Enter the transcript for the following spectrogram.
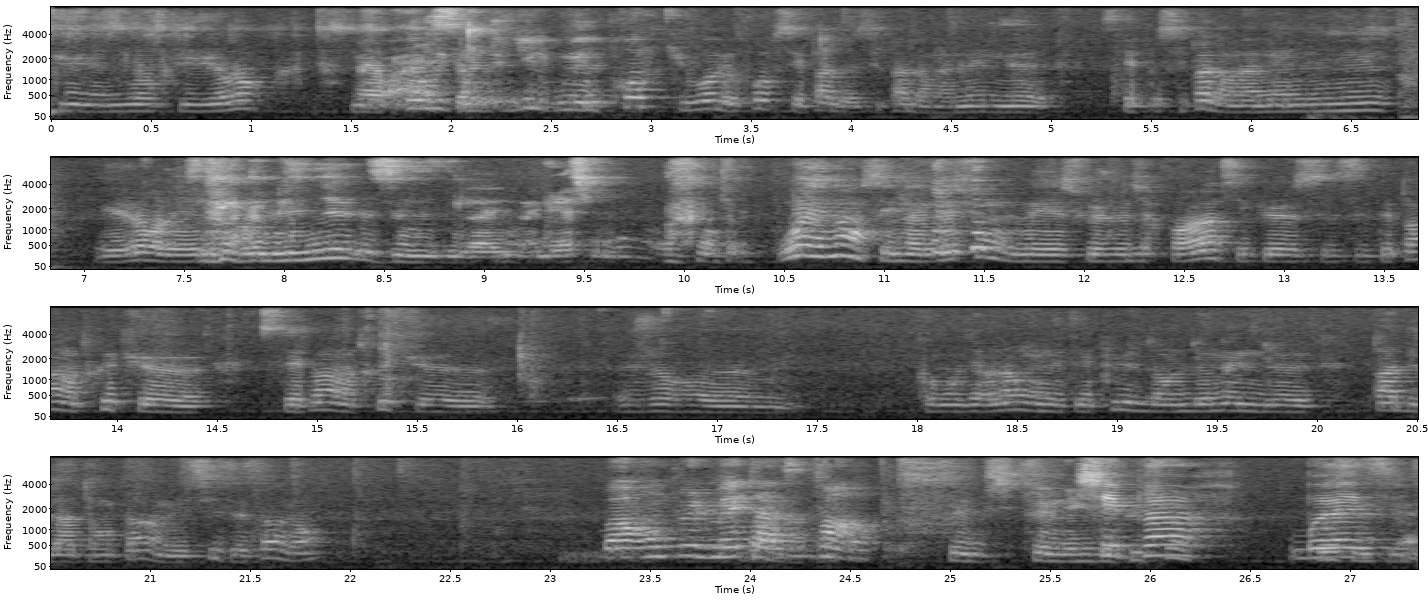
plus, bien plus violent. Mais après, Ouais, comme tu dis, mais le prof, tu vois, le prof, c'est pas, c'est pas dans la même, c'est c'est pas dans la même lignée. Et genre, les... C'est la même lignée, c'est une agression. Ouais, non, c'est une agression, mais ce que je veux dire par là, c'est que c'était pas un truc, euh, c'était pas un truc, euh, genre, euh, comment dire, là, on était plus dans le domaine de, pas de l'attentat, mais si, c'est ça, non? Bah, on peut le mettre à. Enfin, C'est c'est une je sais exécution. pas. Ouais, c'est- c'est-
